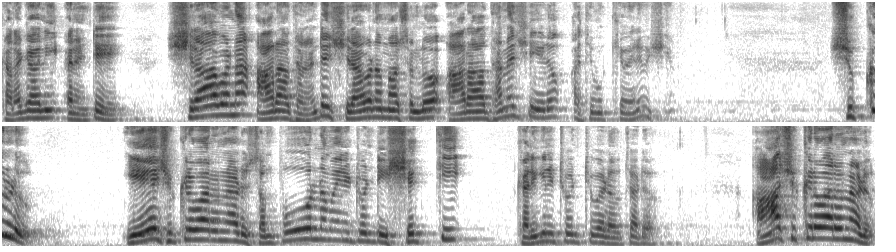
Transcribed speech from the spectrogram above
కలగాలి అని అంటే శ్రావణ ఆరాధన అంటే శ్రావణ మాసంలో ఆరాధన చేయడం అతి ముఖ్యమైన విషయం. శుక్రుడు ఏ శుక్రవారం నాడు సంపూర్ణమైనటువంటి శక్తి కలిగినటువంటి వాడు అవుతాడో ఆ శుక్రవారం నాడు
